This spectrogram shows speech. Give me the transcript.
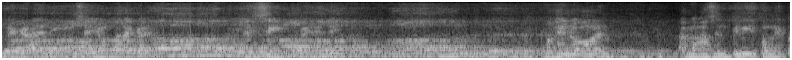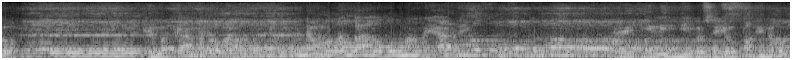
na galing sa iyong alagad na si Saint Benedict. Panginoon, ang mga sanbingitong ito ay magkakaroon ng mga taong mamayari. Kaya hinihingi ko sa iyo, Panginoon,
